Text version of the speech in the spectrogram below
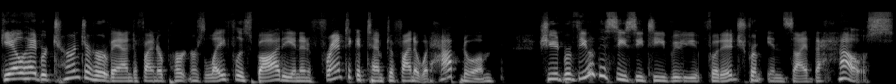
Gail had returned to her van to find her partner's lifeless body, and in a frantic attempt to find out what happened to him, she had reviewed the CCTV footage from inside the house.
